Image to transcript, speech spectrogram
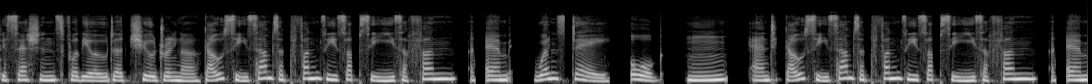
The sessions for the older children are 九时三十分至十时二十分 m Wednesday, org 5 and 九时三十分至十时二十分 m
